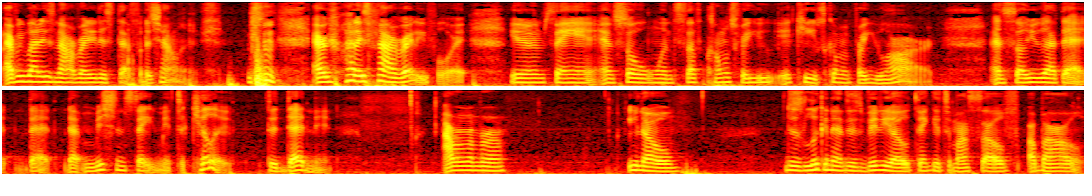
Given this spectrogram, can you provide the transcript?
Everybody's not ready to step for the challenge. Everybody's not ready for it. You know what I'm saying? And so when stuff comes for you, it keeps coming for you hard. And so you got that that that mission statement to kill it, to deaden it. I remember you know, just looking at this video, thinking to myself about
